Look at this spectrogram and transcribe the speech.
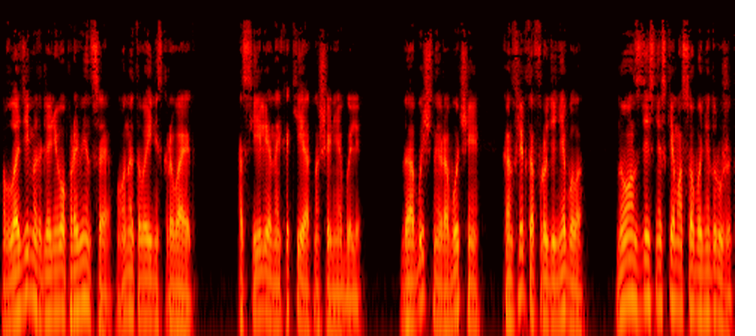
Владимир для него провинция, он этого и не скрывает. А с Еленой какие отношения были? Да обычные, рабочие, конфликтов вроде не было, но он здесь ни с кем особо не дружит.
